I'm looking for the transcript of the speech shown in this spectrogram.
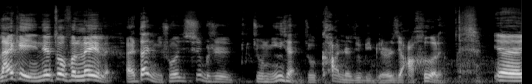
来给人家做分类了？哎，但你说是不是就明显就看着就比别人家鹤亮？呃，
